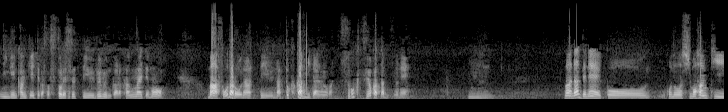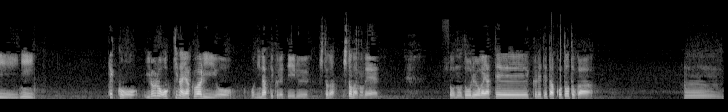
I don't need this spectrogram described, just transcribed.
人間関係っていうかそのストレスっていう部分から考えても、まあそうだろうなっていう納得感みたいなのがすごく強かったんですよね。うん。まあなんでね、こう、この下半期に結構いろいろ大きな役割を担ってくれている人だ、人なので、その同僚がやってくれてたこととか、うーん、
